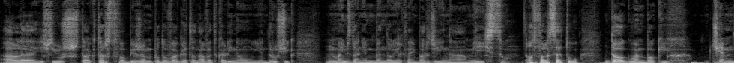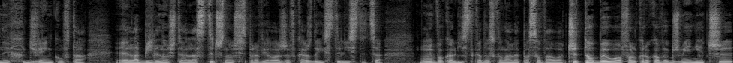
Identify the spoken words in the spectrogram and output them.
ale jeśli już to aktorstwo bierzemy pod uwagę, to nawet Kaliną Jędrusik moim zdaniem będą jak najbardziej na miejscu. Od falsetu do głębokich, ciemnych dźwięków. Ta e, labilność, ta elastyczność sprawiała, że w każdej stylistyce wokalistka doskonale pasowała. Czy to było folkrokowe brzmienie, czy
